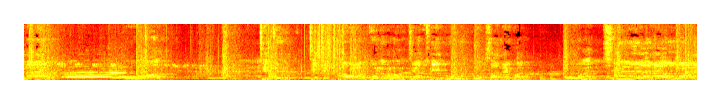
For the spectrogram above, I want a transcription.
呢，哇！这阵这阵头人可能拢食铁牛龙山来款，哇！手啊遐弯的，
